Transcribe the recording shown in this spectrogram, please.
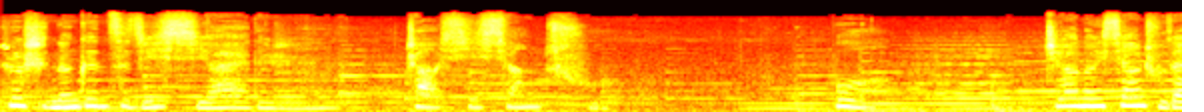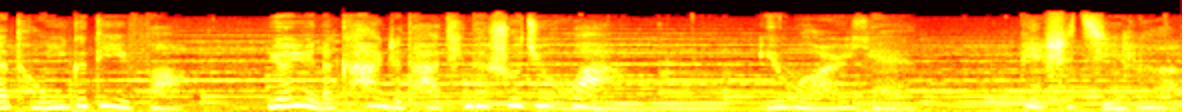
若是能跟自己喜爱的人。朝夕相处，不，只要能相处在同一个地方，远远的看着他，听他说句话，于我而言，便是极乐了。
